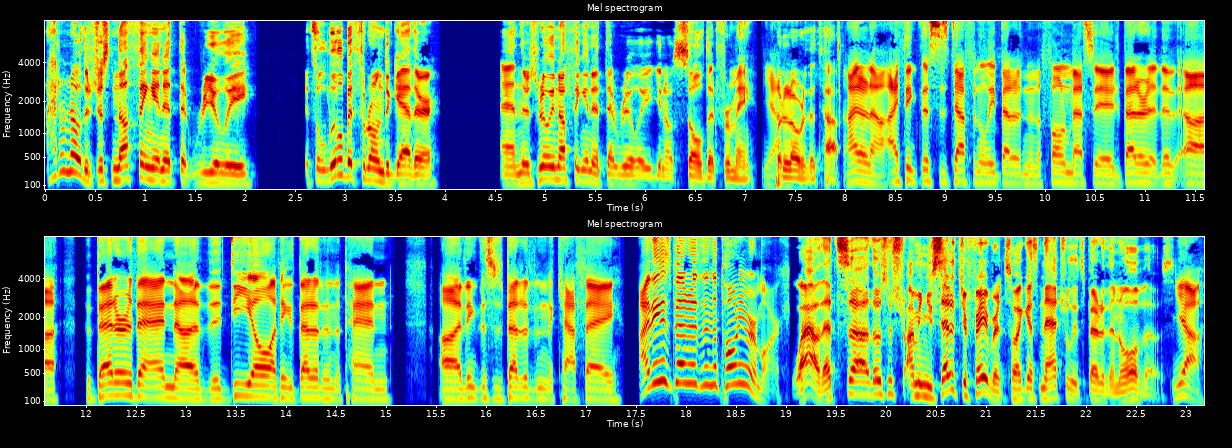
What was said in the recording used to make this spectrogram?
I don't know, there's just nothing in it that really it's a little bit thrown together and there's really nothing in it that really, you know, sold it for me. Yeah. Put it over the top. I don't know. I think this is definitely better than the phone message. Better, the uh, better than uh, the deal. I think it's better than the pen. Uh, I think this is better than the cafe. I think it's better than the pony remark. Wow, that's uh those are str- I mean, you said it's your favorite, so I guess naturally it's better than all of those. Yeah.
